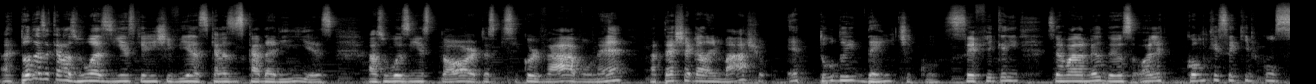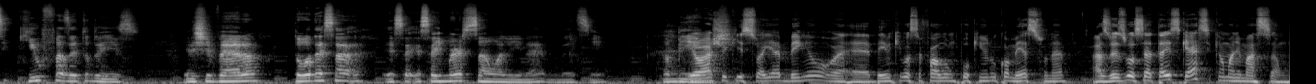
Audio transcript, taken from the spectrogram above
ah, todas aquelas ruazinhas que a gente via, aquelas escadarias, as ruazinhas tortas que se curvavam, né? Até chegar lá embaixo, é tudo idêntico. Você fica, você fala, meu Deus, olha como que essa equipe conseguiu fazer tudo isso. Eles tiveram toda essa, essa, essa imersão ali, né? Nesse ambiente. Eu acho que isso aí é bem, o, é bem o que você falou um pouquinho no começo, né? Às vezes você até esquece que é uma animação.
